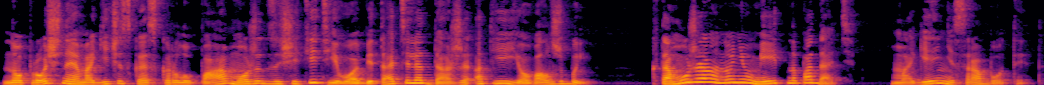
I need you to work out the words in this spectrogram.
но прочная магическая скорлупа может защитить его обитателя даже от ее волжбы. К тому же оно не умеет нападать. Магия не сработает.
